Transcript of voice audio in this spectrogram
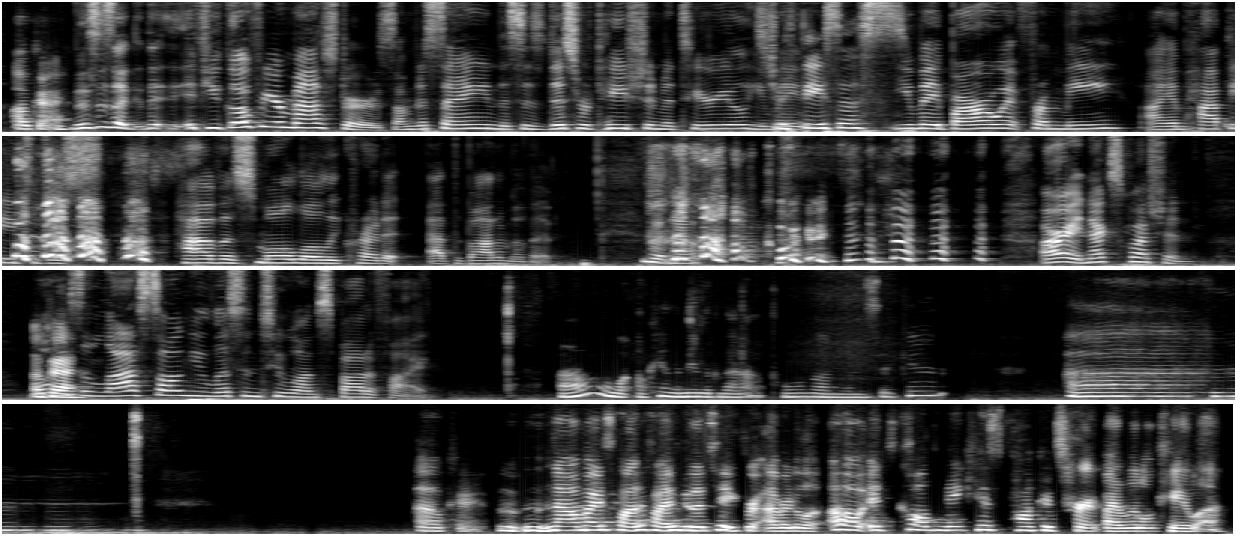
Okay. This is a if you go for your masters, I'm just saying this is dissertation material. You It's your may thesis. you may borrow it from me. I am happy to just have a small lowly credit at the bottom of it. Footnote. of course. All right, next question. What Okay. was the last song you listened to on Spotify? Oh, okay. Let me look that up. Hold on one second. Um. Okay. Now my Spotify is gonna take forever to look. Oh, it's called "Make His Pockets Hurt" by Little Kayla.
